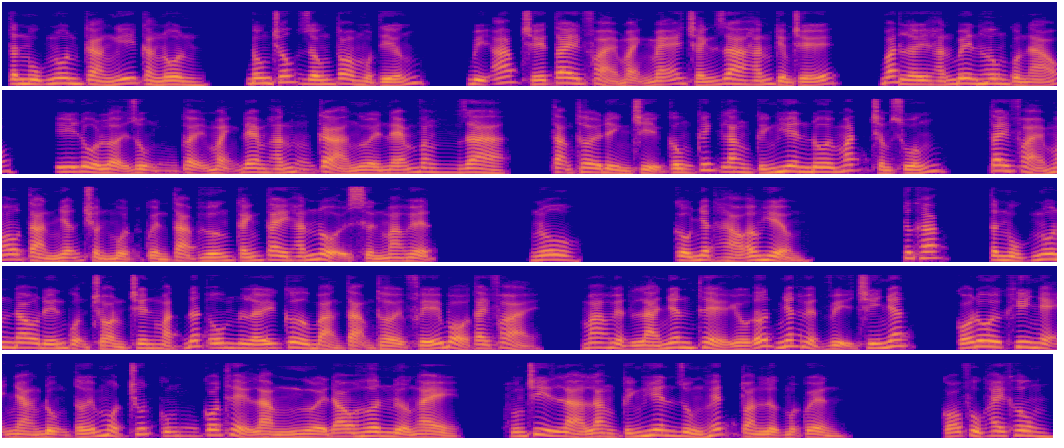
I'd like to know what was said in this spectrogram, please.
Tần mục nôn càng nghĩ càng nôn, đông chốc giống to một tiếng, bị áp chế tay phải mạnh mẽ tránh ra hắn kiềm chế, bắt lấy hắn bên hông quần áo, ý đồ lợi dụng cậy mạnh đem hắn cả người ném văng ra, tạm thời đình chỉ công kích lăng kính hiên đôi mắt chầm xuống, tay phải mau tàn nhận chuẩn một quyền tạp hướng cánh tay hắn nội sườn ma huyệt. Nô! Cầu nhật hào âm hiểm. Tức khắc, tần mục nôn đau đến cuộn tròn trên mặt đất ôm lấy cơ bản tạm thời phế bỏ tay phải, Ma huyệt là nhân thể yếu ớt nhất huyệt vị chi nhất, có đôi khi nhẹ nhàng đụng tới một chút cũng có thể làm người đau hơn nửa ngày, huống chi là lăng kính hiên dùng hết toàn lực một quyền. Có phục hay không?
